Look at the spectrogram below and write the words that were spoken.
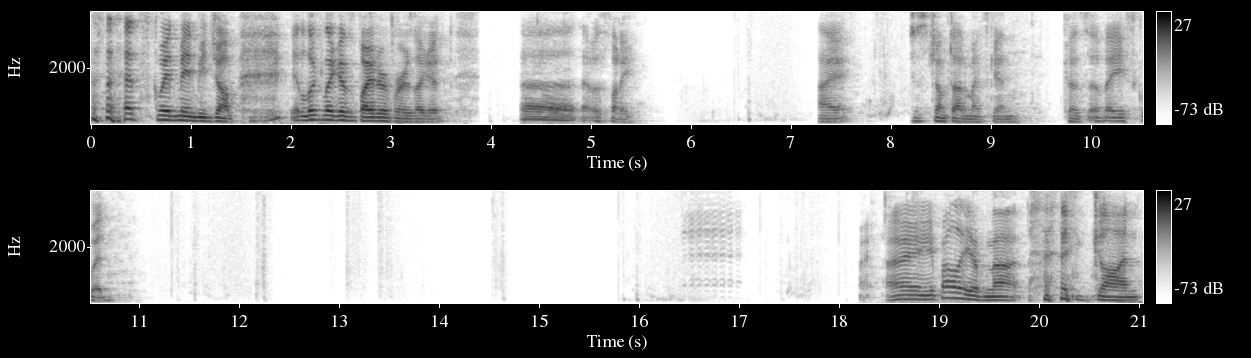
that squid made me jump. It looked like a spider for a second. Uh, that was funny. I just jumped out of my skin because of a squid. I probably have not gone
